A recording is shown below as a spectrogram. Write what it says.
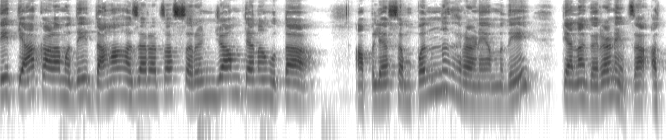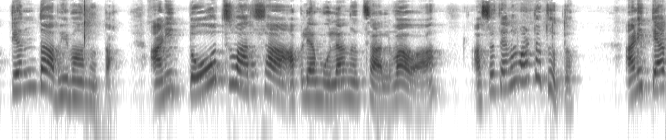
ते त्या काळामध्ये दहा हजाराचा सरंजाम त्यांना होता. आपल्या संपन्न घराण्यामध्ये त्यांना घराण्याचा अत्यंत अभिमान होता. आणि तोच वारसा आपल्या मुलानं चालवावा असं त्यांना वाटत होतं. आणि त्यात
